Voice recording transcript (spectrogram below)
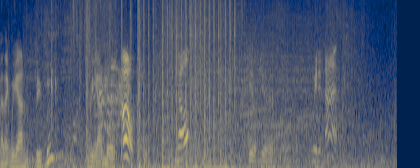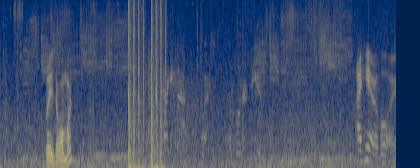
I think we got him. Beep boop. We got him, boys. Oh. No. Heal, heal, heal. we did not. Wait, is there one more? Tagging map. West, 100 meters. I hear a boy.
